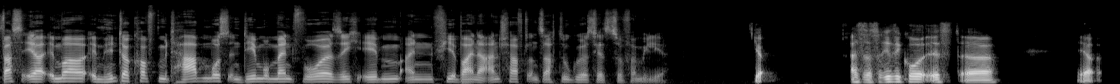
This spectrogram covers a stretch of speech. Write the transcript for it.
was er immer im Hinterkopf mit haben muss in dem Moment, wo er sich eben einen Vierbeiner anschafft und sagt, du gehörst jetzt zur Familie. Ja, also das Risiko ist äh, ja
